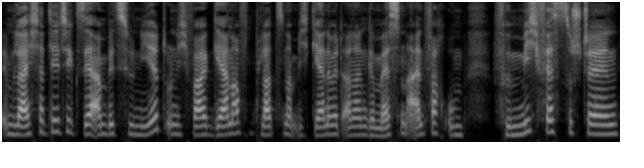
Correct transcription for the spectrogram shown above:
im Leichtathletik sehr ambitioniert und ich war gerne auf dem Platz und habe mich gerne mit anderen gemessen, einfach um für mich festzustellen,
